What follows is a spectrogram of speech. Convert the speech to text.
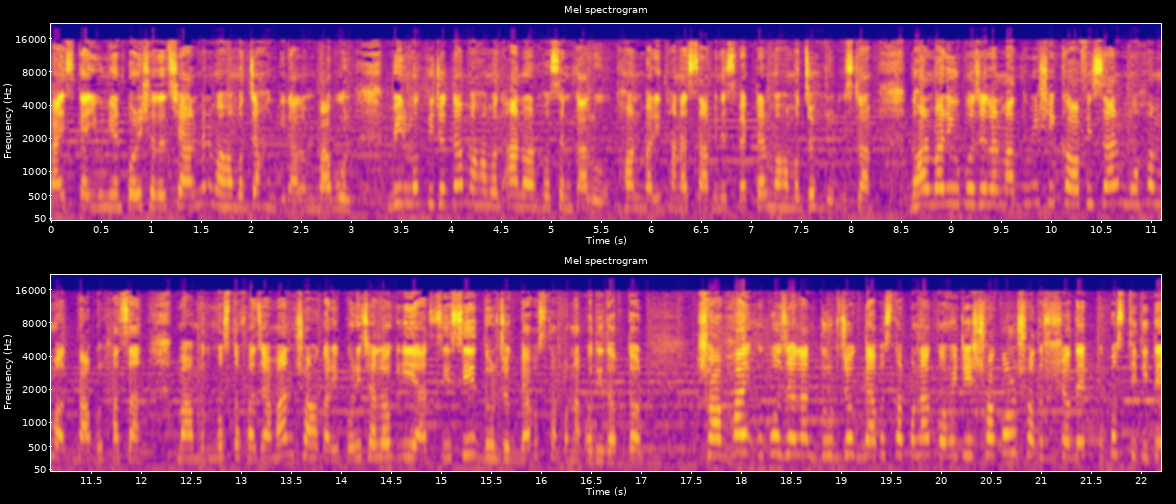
পাইসকা ইউনিয়ন পরিষদের চেয়ারম্যান মোহাম্মদ জাহাঙ্গীর আলম বাবুল, বীর মুক্তিযোদ্ধা মোহাম্মদ আনোয়ার হোসেন কালু, ধনবাড়ি থানার সাব ইন্সপেক্টর মোহাম্মদ জহিরুল ইসলাম, ধনবাড়ি উপজেলার মাধ্যমিক শিক্ষা অফিসার মোহাম্মদ বাবুল হাসান, মোহাম্মদ মোস্তফা জামান, সহকারী পরিচালক ইআরসিসি দুর্যোগ ব্যবস্থাপনা অধিদপ্তর। সভায় উপজেলার দুর্যোগ ব্যবস্থাপনা কমিটির সকল সদস্যদের উপস্থিতিতে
